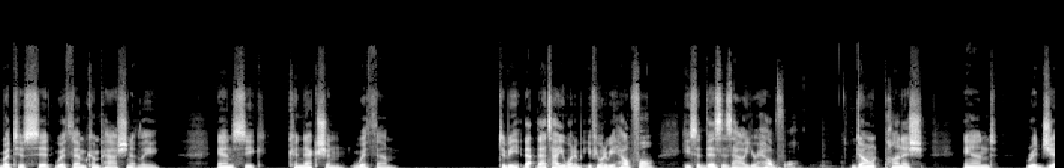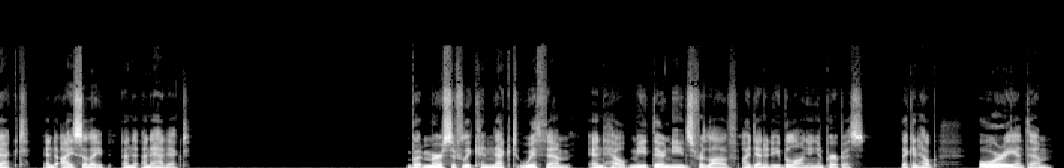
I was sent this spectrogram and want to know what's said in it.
but to sit with them compassionately and seek connection with them. To be that, that's how you want to be. If you want to be helpful, he said, this is how you're helpful. Don't punish and reject and isolate an, an addict, but mercifully connect with them and help meet their needs for love, identity, belonging, and purpose that can help orient them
